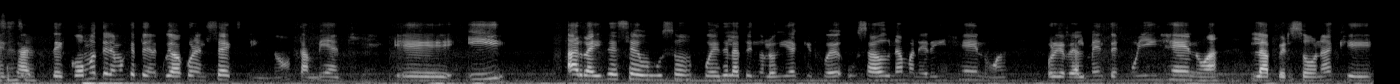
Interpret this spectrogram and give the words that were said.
Exacto, de cómo tenemos que tener cuidado con el sexting, ¿no? También. sí. Eh, y a raíz de ese uso pues de la tecnología que fue usado de una manera ingenua, porque realmente es muy ingenua la persona que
